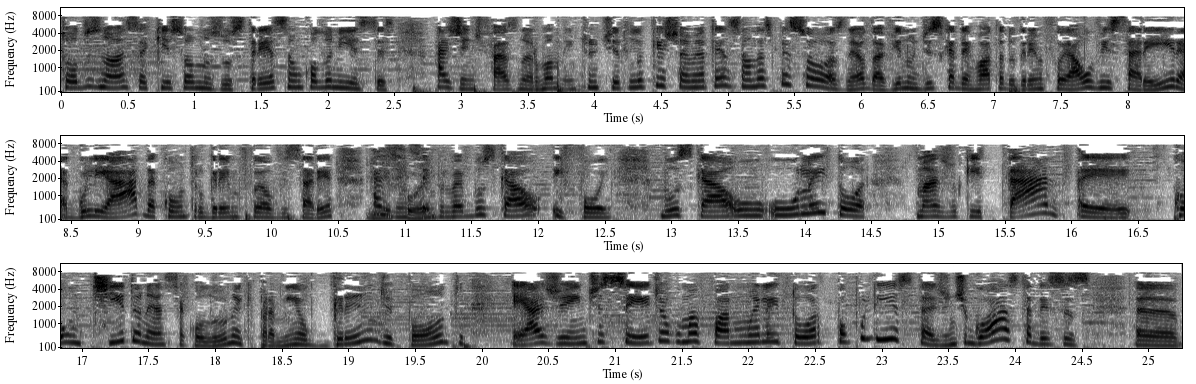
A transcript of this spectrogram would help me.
Todos nós aqui somos os três, são colunistas. A gente faz normalmente um título que chame a atenção das pessoas, né? O Davi não disse que a derrota do Grêmio foi alvissareira, a goleada contra o Grêmio foi alvissareira. A e gente foi. sempre vai buscar, o, e foi, buscar o, o leitor. Mas o que está é, contido nessa coluna, que para mim é o grande ponto, é a gente ser de alguma forma um eleitor populista. A gente gosta desses, uh,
